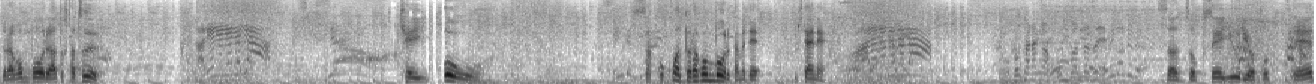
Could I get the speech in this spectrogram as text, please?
ドラゴンボールあと2つ。KO さあここはドラゴンボール貯めていきたいね。さあ属性有利を取って。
